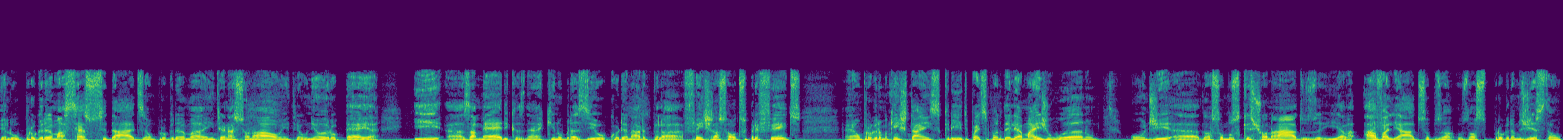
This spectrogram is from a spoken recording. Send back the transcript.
pelo programa Acesso Cidades, é um programa internacional entre a União Europeia e as Américas, né, aqui no Brasil, coordenado pela Frente Nacional dos Prefeitos. É um programa que a gente está inscrito participando dele há mais de um ano, onde uh, nós somos questionados e avaliados sobre os, os, nossos programas de gestão,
